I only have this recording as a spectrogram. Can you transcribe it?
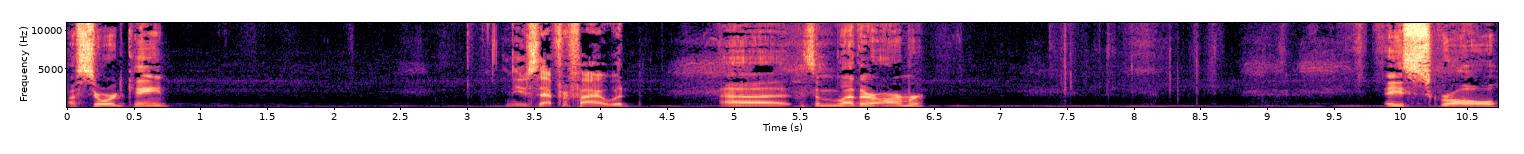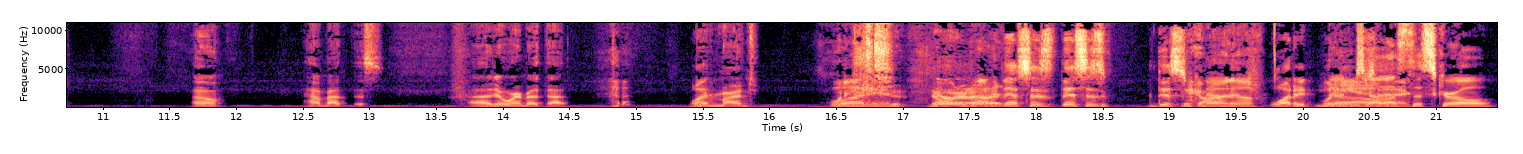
a sword cane, Use that for firewood. uh, some leather armor, a scroll. Oh, how about this? Uh, don't worry about that. What? Never mind. What, do you mean? No, no, no. This is this is this is garbage. no. What did what No, are you tell saying? us the scroll.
